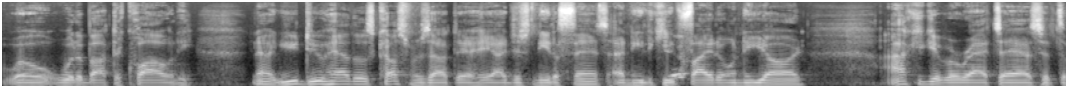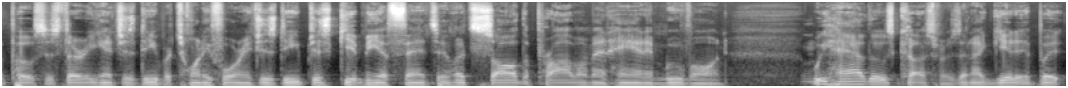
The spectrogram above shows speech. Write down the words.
Well, what about the quality? Now, you do have those customers out there. Hey, I just need a fence. I need to keep Fido in the yard. I could give a rat's ass if the post is thirty inches deep or twenty four inches deep. Just give me a fence and let's solve the problem at hand and move on. Mm-hmm. We have those customers, and I get it, but.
